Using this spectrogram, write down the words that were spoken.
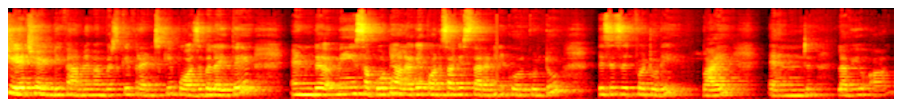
share చేయండి ఫ్యామిలీ మెంబర్స్కి ఫ్రెండ్స్కి పాసిబుల్ అయితే. అండ్ మీ సపోర్ట్ని అలాగే కొనసాగిస్తారని కోరుకుంటూ this is it for today bye and love you all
